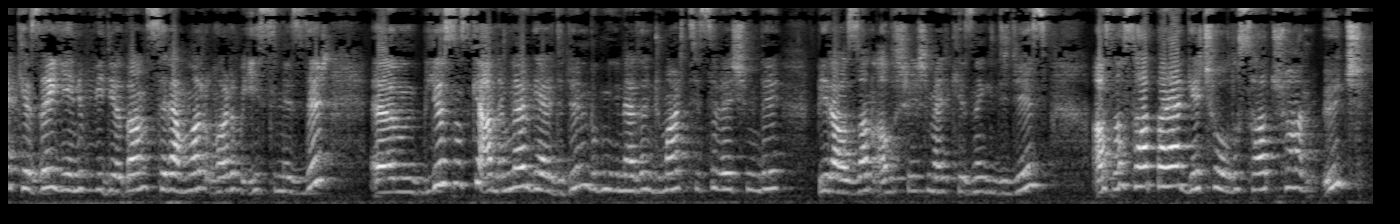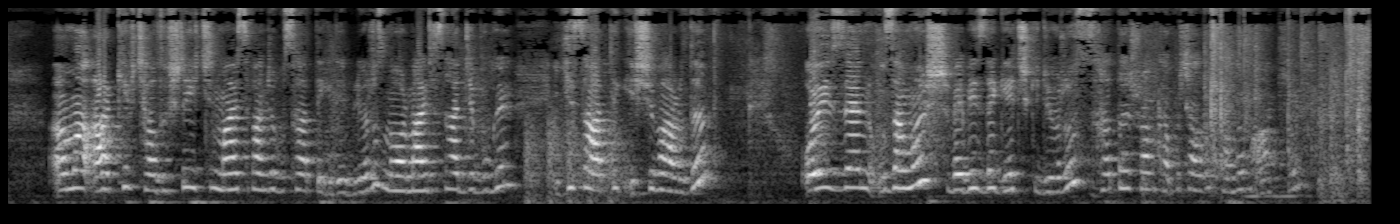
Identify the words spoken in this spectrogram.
Herkese yeni bir videodan selamlar. Umarım iyisinizdir. Ee, biliyorsunuz ki annemler geldi dün. Bugün günlerden cumartesi ve şimdi birazdan alışveriş merkezine gideceğiz. Aslında saat bayağı geç oldu. Saat şu an 3. Ama Akif çalıştığı için maalesef ancak bu saatte gidebiliyoruz. Normalde sadece bugün 2 saatlik işi vardı. O yüzden uzamış ve biz de geç gidiyoruz. Hatta şu an kapı çaldı sanırım Akif.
